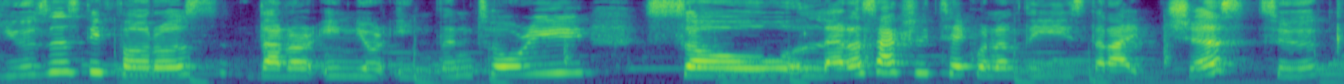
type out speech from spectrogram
uses the photos that are in your inventory. So let us actually take one of these that I just took.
